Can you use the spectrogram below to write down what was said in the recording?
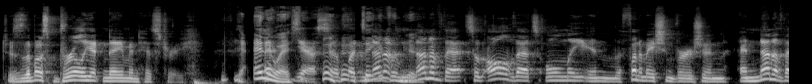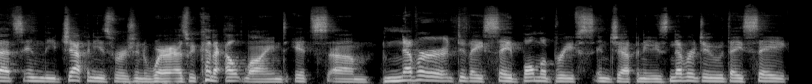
Which is the most brilliant name in history. Yeah. Anyways. yeah. So, but none of, none of that. So all of that's only in the Funimation version, and none of that's in the Japanese version. Where, as we've kind of outlined, it's um, never do they say Bulma briefs in Japanese. Never do they say.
